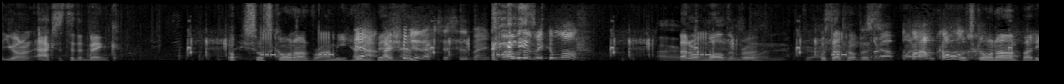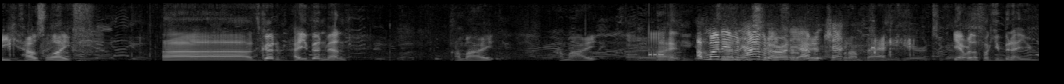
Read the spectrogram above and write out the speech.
you want access to the bank. Oh, so what's going on, Ramee? How yeah, you been, I should man? get access to the bank. Why would that make a month? Alright, I don't mold him, bro. What's up, Drago Pilbus? pizza. Well, I'm cold. What's going on, buddy? How's life? Uh, it's good. How you been, man? I'm alright. I'm alright. Alright. I might even have it city already. for a I haven't bit, checked. But I'm back. Here. Yeah, where the fuck you been at? You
